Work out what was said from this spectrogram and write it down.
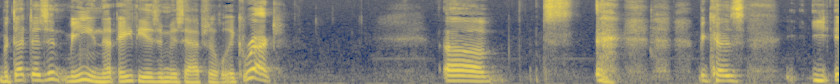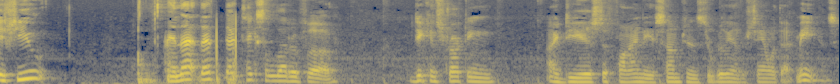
But that doesn't mean that atheism is absolutely correct. Uh, because if you and that that that takes a lot of uh, deconstructing ideas to find the assumptions to really understand what that means.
